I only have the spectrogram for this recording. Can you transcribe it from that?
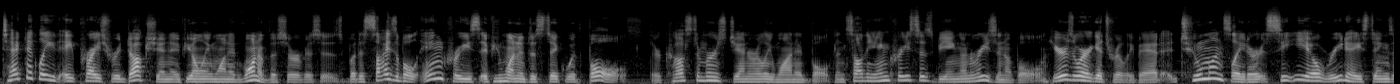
Technically, a price reduction if you only wanted one of the services, but a sizable increase if you wanted to stick with both. Their customers generally wanted both and saw the increase as being unreasonable. Here's where it gets really bad. Two months later, CEO Reed Hastings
